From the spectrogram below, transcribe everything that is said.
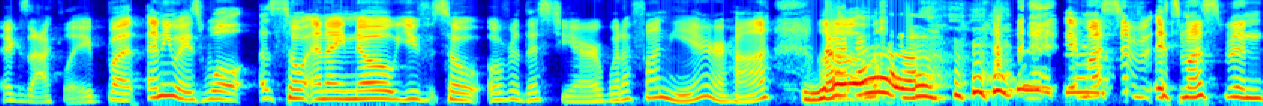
exactly. But anyways, well, uh, so and I know you've so over this year, what a fun year, huh? Yeah. Um, it must have it must have been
